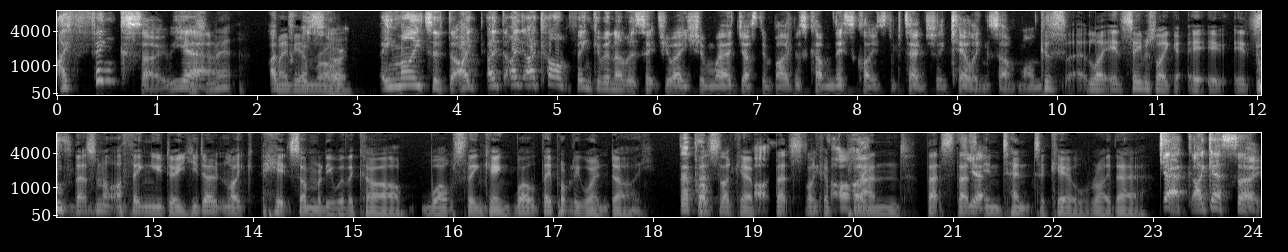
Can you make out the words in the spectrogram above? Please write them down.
I think so. Yeah, isn't it? I'm Maybe I'm sure. wrong. He might have. I, I I I can't think of another situation where Justin Bieber's come this close to potentially killing someone. Because like it seems like it, it, it's that's not a thing you do. You don't like hit somebody with a car whilst thinking, well, they probably won't die. That's like a Oh, that's like a planned. That's that's Yeah. intent to kill right there. yeah, I guess so.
